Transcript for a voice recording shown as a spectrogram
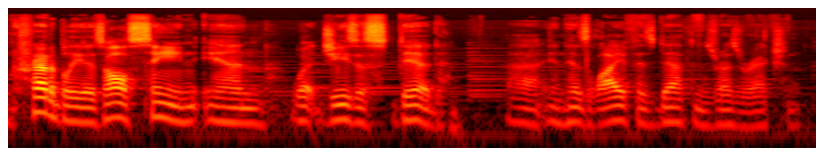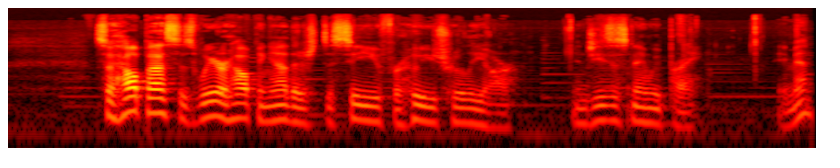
incredibly is all seen in what Jesus did uh, in his life, his death, and his resurrection. So help us as we are helping others to see you for who you truly are. In Jesus' name we pray. Amen.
